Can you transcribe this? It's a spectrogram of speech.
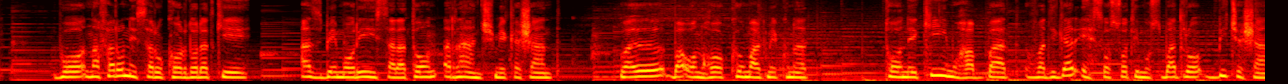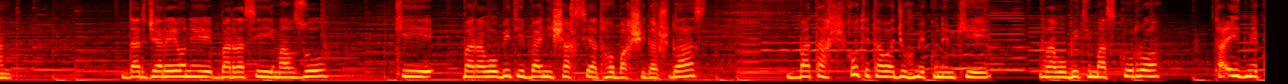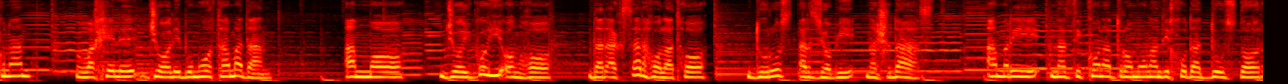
бо нафароне сару кор дорад ки аз бемории саратон ранҷ мекашанд ва ӯ ба онҳо кӯмак мекунад то некии муҳаббат ва дигар эҳсосоти мусбатро бичашанд дар ҷараёни баррасии мавзӯъ ки ба равобити байни шахсиятҳо бахшида шудааст ба таҳқиқоте таваҷҷӯҳ мекунем ки равобити мазкурро таъид мекунанд ва хеле ҷолибу муътамаданд аммо ҷойгоҳи онҳо дар аксар ҳолатҳо дуруст арзёбӣ нашудааст. Амри наздиконатро монанди худат дӯст дор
